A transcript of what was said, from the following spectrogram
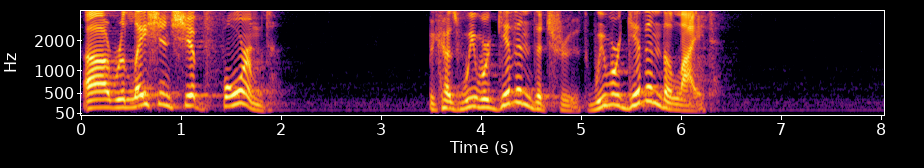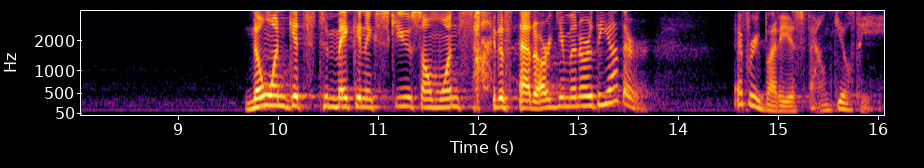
uh, relationship formed because we were given the truth, we were given the light. No one gets to make an excuse on one side of that argument or the other. Everybody is found guilty.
